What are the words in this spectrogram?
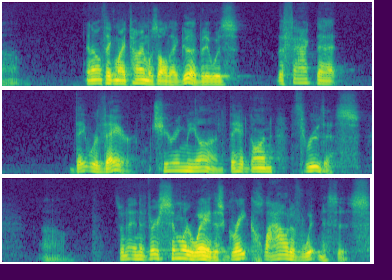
Um, and I don't think my time was all that good, but it was the fact that they were there cheering me on. They had gone through this. Um, so, in a very similar way, this great cloud of witnesses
